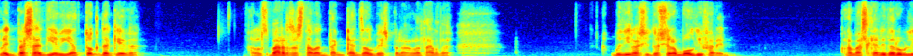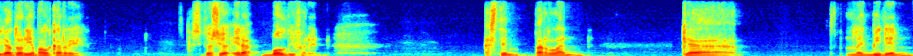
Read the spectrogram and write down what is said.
l'any passat hi havia toc de queda, els bars estaven tancats al vespre, a la tarda. Vull dir, la situació era molt diferent. La mascareta era obligatòria pel carrer. La situació era molt diferent. Estem parlant que l'any vinent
